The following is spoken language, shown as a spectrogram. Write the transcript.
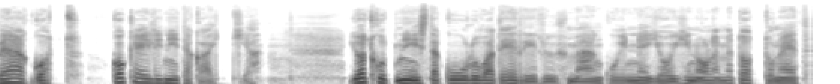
Bergot kokeili niitä kaikkia. Jotkut niistä kuuluvat eri ryhmään kuin ne, joihin olemme tottuneet,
